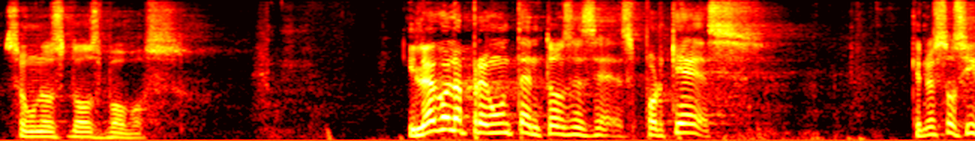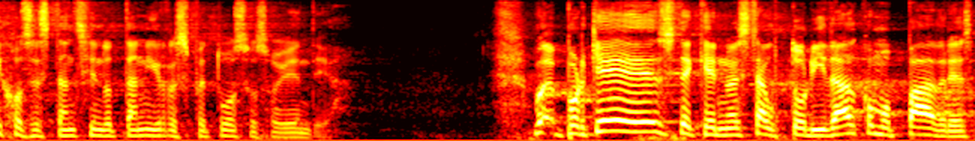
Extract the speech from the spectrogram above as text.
son unos dos bobos. Y luego la pregunta entonces es, ¿por qué es que nuestros hijos están siendo tan irrespetuosos hoy en día? ¿Por qué es de que nuestra autoridad como padres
